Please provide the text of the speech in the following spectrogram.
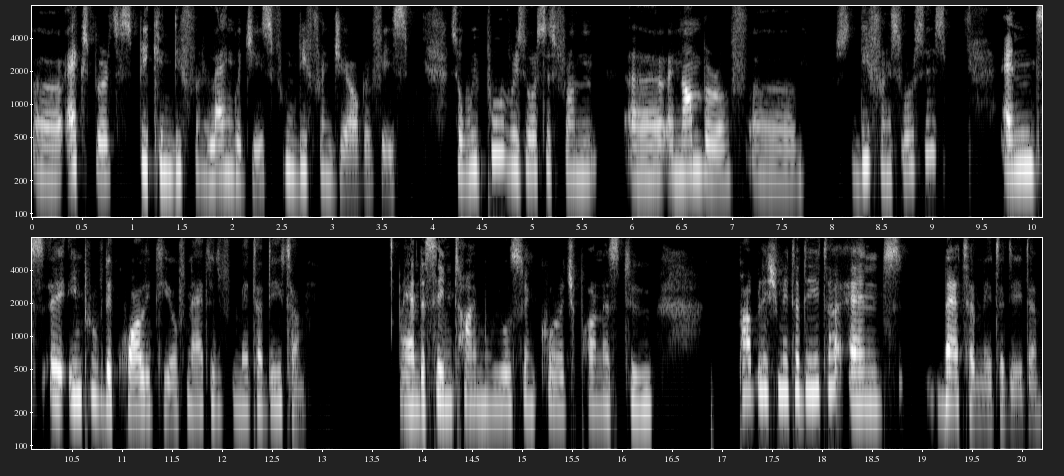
uh, experts speaking different languages from different geographies. So we pull resources from uh, a number of uh, different sources and improve the quality of native metadata. And at the same time, we also encourage partners to publish metadata and better metadata.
